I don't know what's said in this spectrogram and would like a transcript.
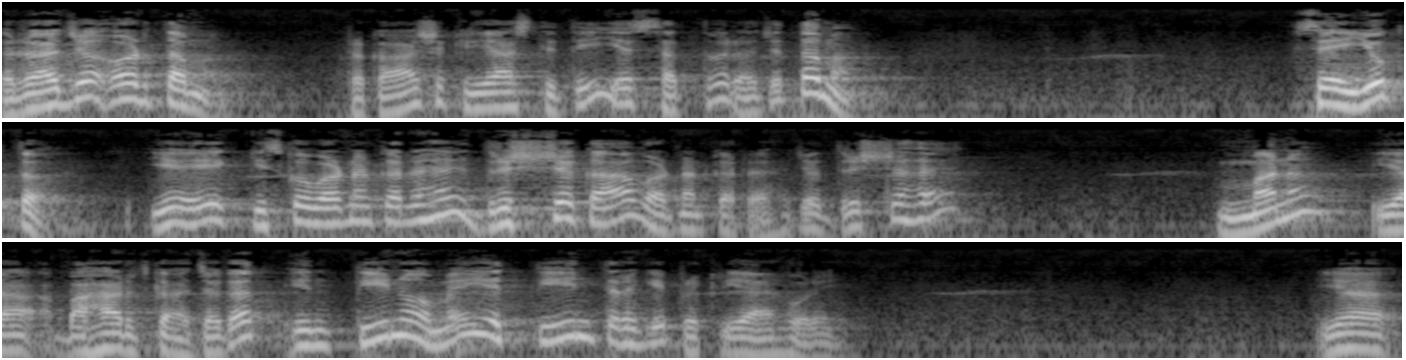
रज और तम, प्रकाश, क्रिया, स्थिति यह सत्व, रज, तम। से युक्त, ये किसको वर्णन कर रहे हैं? दृश्य का वर्णन कर रहे हैं। जो दृश्य है, मन या बाहर का जगत, इन तीनों में ये तीन तरह की प्रक्रियाएँ हो रही यह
